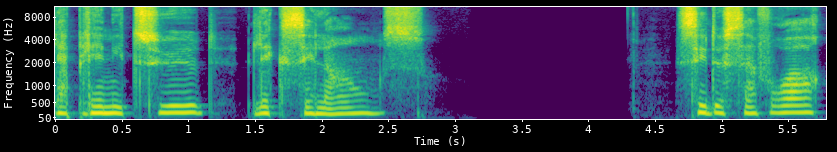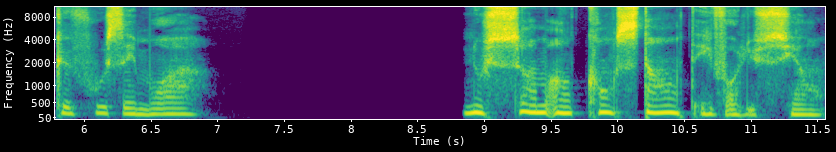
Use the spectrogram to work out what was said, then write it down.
La plénitude, l'excellence, c'est de savoir que vous et moi, nous sommes en constante évolution.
